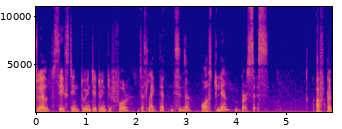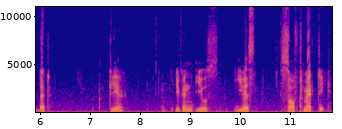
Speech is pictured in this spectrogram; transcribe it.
12 16 20 24 just like that. This is the Australian verses. After that clear. You can use US soft metric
